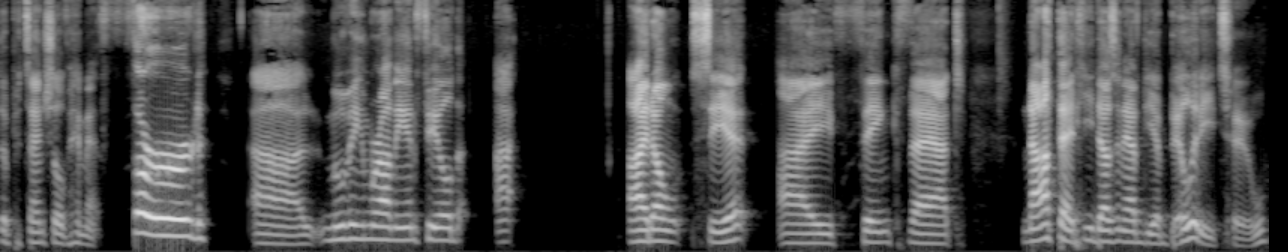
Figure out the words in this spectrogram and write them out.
the potential of him at third, uh, moving him around the infield. I I don't see it. I think that not that he doesn't have the ability to,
